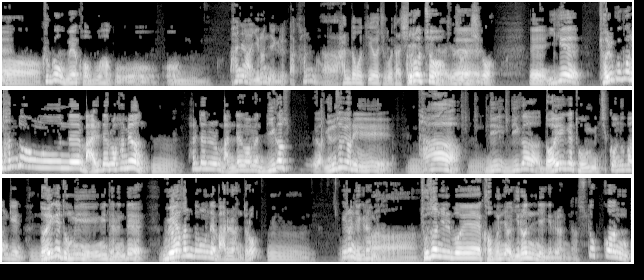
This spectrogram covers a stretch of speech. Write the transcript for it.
어, 그거 왜 거부하고 어? 음. 하냐 이런 얘기를 딱 하는 거. 아, 한동훈 띄워주고 다시. 그렇죠. 네, 예. 치고. 예, 이게 결국은 한동훈의 말대로 하면 음, 할 대로 만대로 하면 네가 야, 윤석열이 음, 다 음, 네, 네가 너에게 도움이 집권 후반기에 음. 너에게 도움이 되는데 왜 한동훈의 말을 안 들어? 음. 이런 얘기를 합니다. 아, 조선일보의 겁은요 이런 얘기를 합니다. 수도권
